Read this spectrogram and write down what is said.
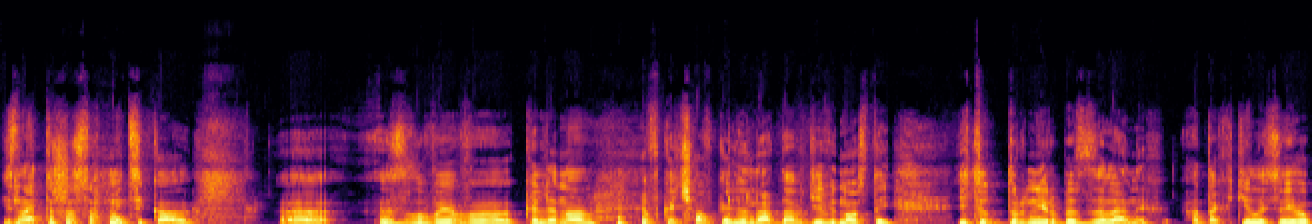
І знаєте, що саме цікаве? Е, зловив каляна, вкачав каляна, дав 90-й, і тут турнір без зелених. А так хотілося його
